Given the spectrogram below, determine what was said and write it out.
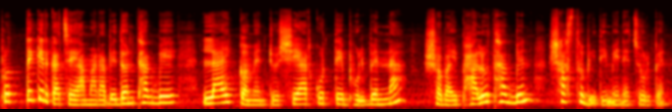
প্রত্যেকের কাছে আমার আবেদন থাকবে। লাইক কমেন্ট ও শেয়ার করতে ভুলবেন না। সবাই ভালো থাকবেন স্বাস্থ্যবিধি মেনে চলবেন।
